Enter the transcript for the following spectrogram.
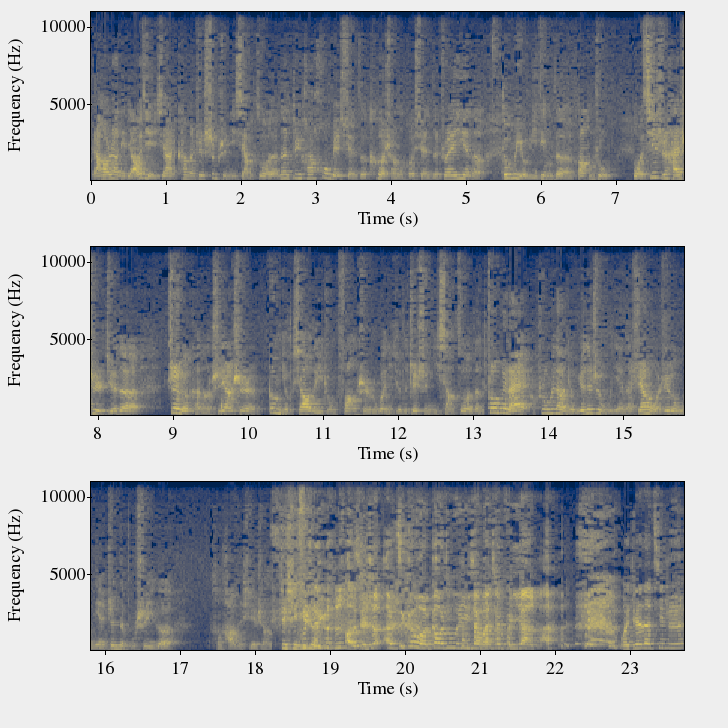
然后让你了解一下，看看这是不是你想做的。那对他后边选择课程和选择专业呢，都会有一定的帮助。我其实还是觉得这个可能实际上是更有效的一种方式。如果你觉得这是你想做的，说回来说回到纽约的这五年呢，实际上我这个五年真的不是一个。很好的学生，这是一个一个很好的学生啊！这跟我高中的印象完全不一样啊！我觉得其实，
